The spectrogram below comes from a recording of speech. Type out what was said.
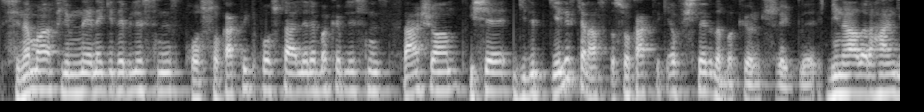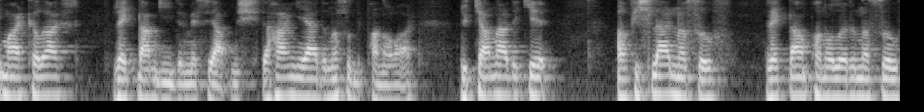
Sinema filmlerine gidebilirsiniz. Post sokaktaki posterlere bakabilirsiniz. Ben şu an işe gidip gelirken aslında sokaktaki afişlere de bakıyorum sürekli. Binalara hangi markalar reklam giydirmesi yapmış. İşte hangi yerde nasıl bir pano var. Dükkanlardaki afişler nasıl, reklam panoları nasıl,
